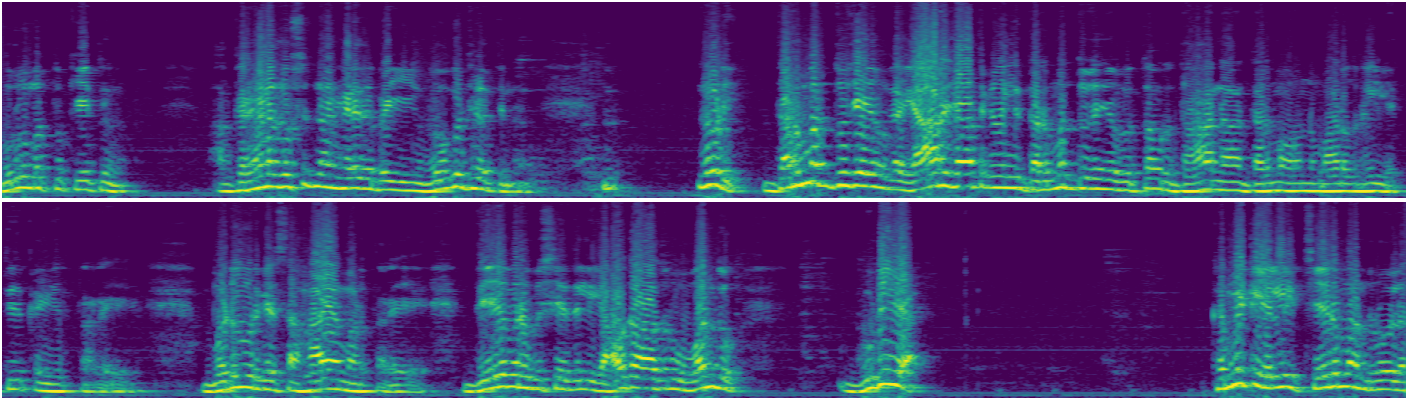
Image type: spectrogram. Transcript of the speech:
ಗುರು ಮತ್ತು ಕೇತು. ಆ ಗ್ರಹಣ ದೋಷದ ನಾನು ಹೇಳಿದೆ ಬೈ, ಈ ಯೋಗದ ಹೇಳ್ತೀನಿ ನಾನು. ನೋಡಿ ಧರ್ಮಧ್ವಜ ಯೋಗ ಯಾರ ಜಾತಕದಲ್ಲಿ ಧರ್ಮಧ್ವಜ ಇರುತ್ತೋ ಅವರು ದಾನ, ಧರ್ಮವನ್ನು ಮಾಡೋದ್ರಲ್ಲಿ ಎತ್ತಿದ ಕೈ ಇರ್ತಾರೆ. ಬಡವರಿಗೆ ಸಹಾಯ ಮಾಡ್ತಾರೆ. ದೇವರ ವಿಷಯದಲ್ಲಿ ಯಾವುದಾದ್ರೂ ಒಂದು ಗುಡಿಯ ಕಮಿಟಿಯಲ್ಲಿ ಚೇರ್ಮನ್ರು ಇಲ್ಲ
